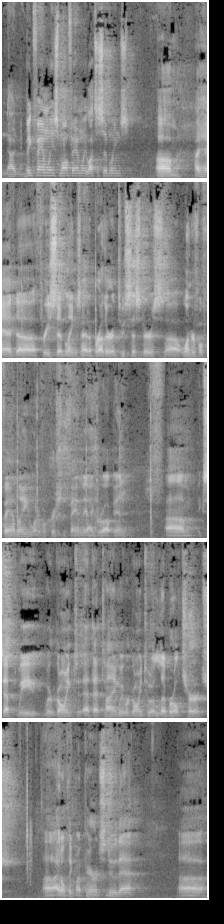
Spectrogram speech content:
Now, big family, small family, lots of siblings? Um, I had uh, three siblings. I had a brother and two sisters. Uh, wonderful family, wonderful Christian family I grew up in. Um, except we were going to, at that time, we were going to a liberal church. Uh, I don't think my parents knew that. Uh,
